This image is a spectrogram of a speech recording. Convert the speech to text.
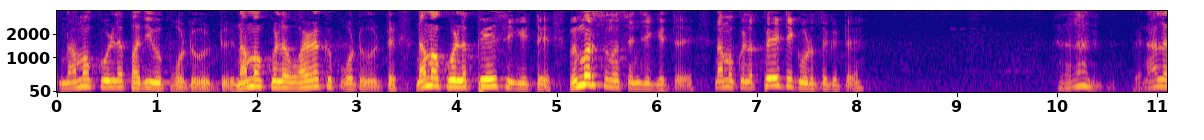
நமக்குள்ள பதிவு போட்டுக்கிட்டு நமக்குள்ள வழக்கு போட்டுக்கிட்டு நமக்குள்ள பேசிக்கிட்டு விமர்சனம் செஞ்சுக்கிட்டு நமக்குள்ள பேட்டி கொடுத்துக்கிட்டு இதெல்லாம் என்னால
